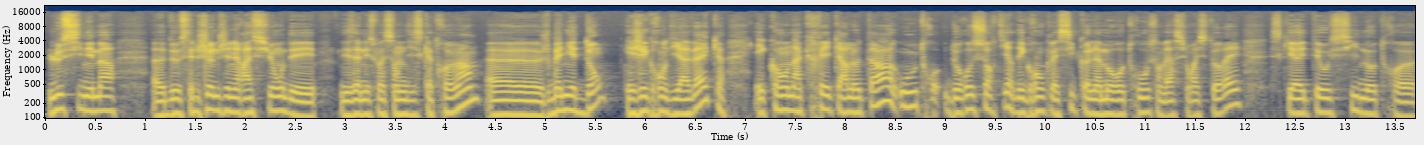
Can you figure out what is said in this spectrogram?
le cinéma euh, de cette jeune génération des, des années 70-80. Euh, je baignais dedans et j'ai grandi avec. Et quand on a créé Carlotta, outre de ressortir des grands classiques comme La mort aux trousses en version restaurée, ce qui a été aussi notre euh,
